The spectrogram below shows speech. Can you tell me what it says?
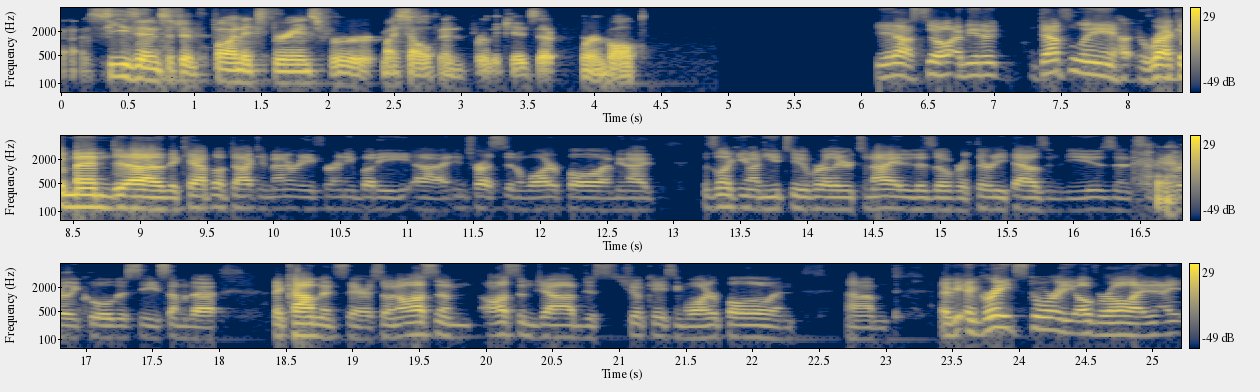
uh, season, such a fun experience for myself and for the kids that were involved. Yeah. So, I mean, definitely recommend uh, the Cap Up documentary for anybody uh, interested in water polo. I mean, I, was looking on YouTube earlier tonight. It has over 30,000 views, and it's really cool to see some of the, the comments there. So an awesome, awesome job just showcasing water polo and um, a, a, great story overall. I, I,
